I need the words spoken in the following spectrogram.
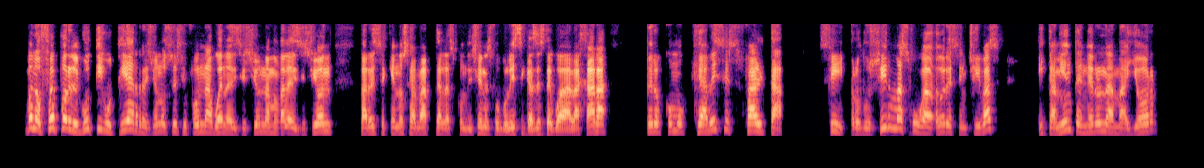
Bueno, fue por el Guti Gutiérrez. Yo no sé si fue una buena decisión, una mala decisión. Parece que no se adapta a las condiciones futbolísticas de este Guadalajara, pero como que a veces falta, sí, producir más jugadores en Chivas y también tener una mayor,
